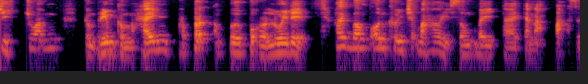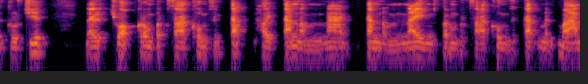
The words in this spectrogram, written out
ជីកជាន់គម្រាមកំហែងប្រព្រឹត្តអំពើពុករលួយទេហើយបងប្អូនឃើញច្បាស់ហើយសូម្បីតែគណៈបកសង្គ្រោះជាតិដែលជាប់ក្រុមប្រឹក្សាឃុំសង្កាត់ហើយកាន់អំណាចកាន់តំណែងក្រុមប្រឹក្សាឃុំសង្កាត់មិនបាន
